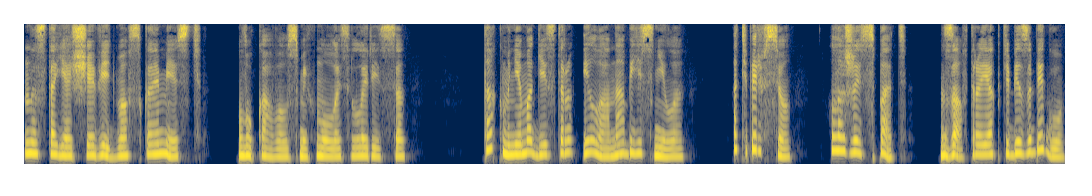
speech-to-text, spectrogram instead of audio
настоящая ведьмовская месть!» — лукаво усмехнулась Лариса. Так мне магистр Илана объяснила. А теперь все, ложись спать. Завтра я к тебе забегу,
